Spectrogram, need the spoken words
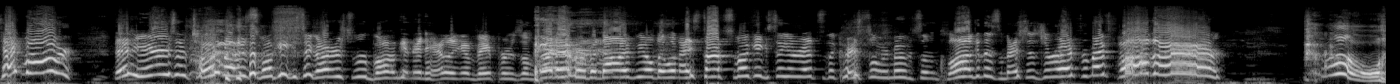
Take more! Then years of talking about and smoking cigars for bong and inhaling the vapors of whatever, but now I feel that when I stop smoking cigarettes, the crystal removes some clog and this message arrived from my father! Oh,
